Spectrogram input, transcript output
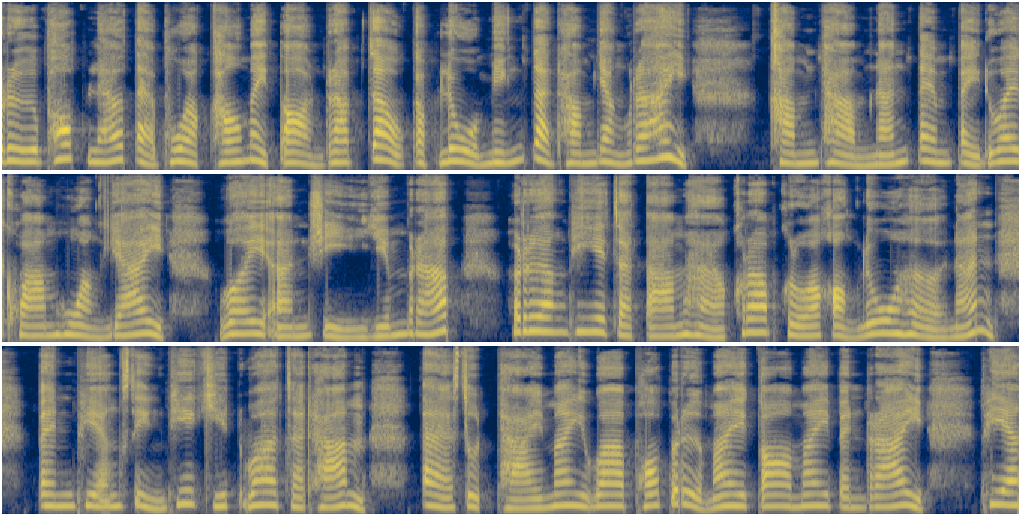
หรือพบแล้วแต่พวกเขาไม่ต้อนรับเจ้ากับลู่หมิงจะทำอย่างไร คำถามนั้นเต็มไปด้วยความห่วงใย เว่ยอันฉียิ้มรับ เรื่องที่จะตามหาครอบครัวของลู่เหอนั้น เป็นเพียงสิ่งที่คิดว่าจะทำ แต่สุดท้ายไม่ว่าพบหรือไม่ก็ไม่เป็นไร เพียง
